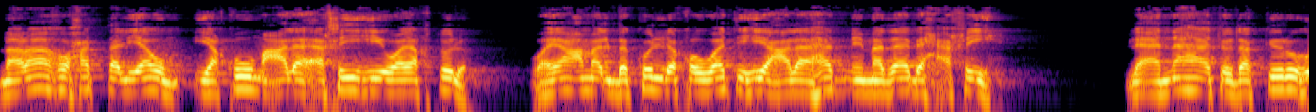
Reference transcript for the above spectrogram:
نراه حتى اليوم يقوم على أخيه ويقتله ويعمل بكل قوته على هدم مذابح أخيه. لأنها تذكره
